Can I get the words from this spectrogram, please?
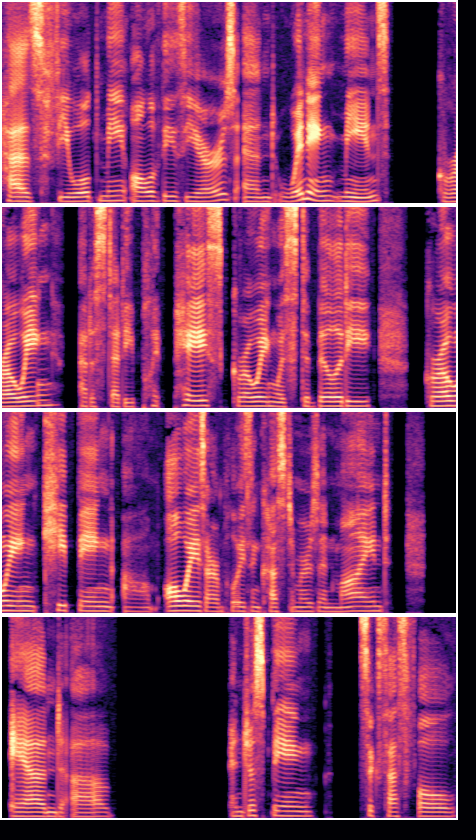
has fueled me all of these years. And winning means growing at a steady pace, growing with stability, growing, keeping um, always our employees and customers in mind, and uh, and just being successful,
